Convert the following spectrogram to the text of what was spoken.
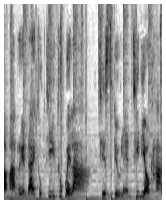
สามารถเรียนได้ทุกที่ทุกเวลา ที่สกิลเลนที่เดียวค่ะ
